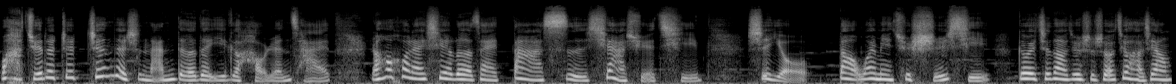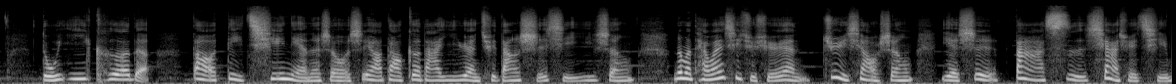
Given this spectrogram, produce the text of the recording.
哇，觉得这真的是难得的一个好人才。然后后来谢乐在大四下学期是有。到外面去实习，各位知道，就是说，就好像读医科的，到第七年的时候是要到各大医院去当实习医生。那么，台湾戏曲学院剧校生也是大四下学期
